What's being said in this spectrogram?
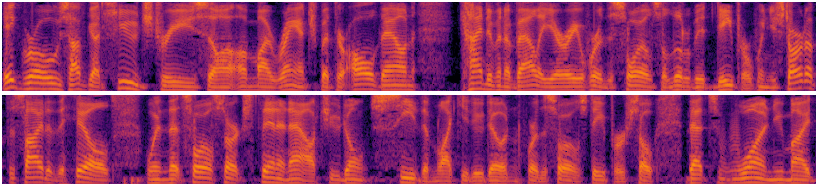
it grows. I've got huge trees uh, on my ranch, but they're all down kind of in a valley area where the soil's a little bit deeper. When you start up the side of the hill, when that soil starts thinning out, you don't see them like you do down where the soil's deeper. So that's one you might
